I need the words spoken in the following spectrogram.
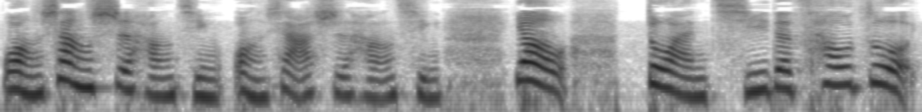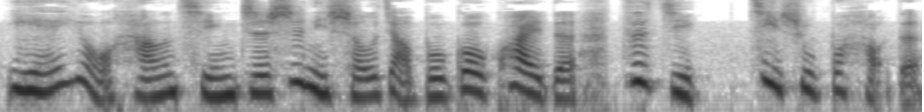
往上是行情，往下是行情，要短期的操作也有行情，只是你手脚不够快的自己。技术不好的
